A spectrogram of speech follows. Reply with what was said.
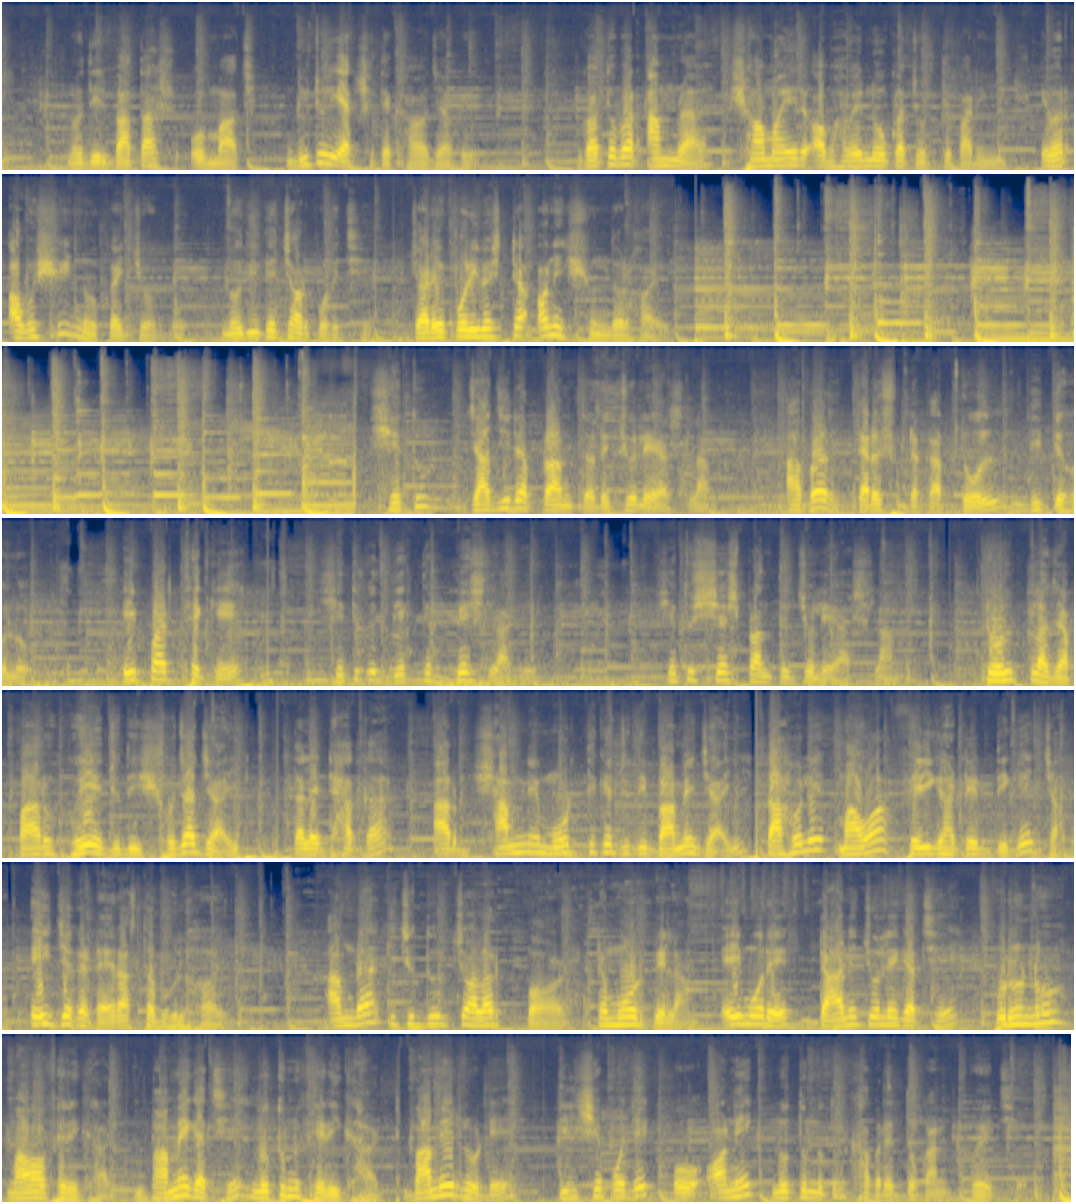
নদীর বাতাস ও মাছ দুটোই একসাথে খাওয়া যাবে। গতবার আমরা সময়ের অভাবে নৌকা চড়তে পারিনি, এবার অবশ্যই নৌকায় চড়বো। নদীতে চর পড়েছে, চরের পরিবেশটা অনেক সুন্দর হয়। সেতুর জাজিরা প্রান্তরে চলে আসলাম। আবার তেরোশো টাকা টোল দিতে হলো। এই পার থেকে সেতুকে দেখতে বেশ লাগে। সেতুর শেষ প্রান্তে চলে আসলাম। টোল প্লাজা পার হয়ে যদি সোজা যাই, তাহলে ঢাকা আর সামনে মোড় থেকে যদি বামে যাই, তাহলে মাওয়া ফেরিঘাটের দিকে যাব। এই জায়গাটায় রাস্তা ভুল হয়। আমরা কিছু দূর চলার পর একটা মোড় পেলাম। এই মোড়ের ডানে চলে গেছে পুরনো মাওয়া ফেরিঘাট। বামে গেছে নতুন ফেরিঘাট। বামের রোডে তিলসে প্রজেক্ট ও অনেক নতুন নতুন খাবারের দোকান হয়েছে।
